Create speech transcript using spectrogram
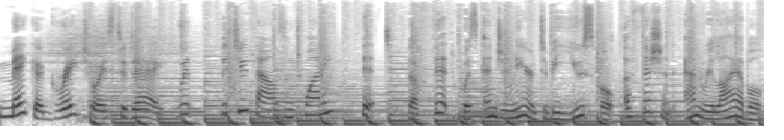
Make a great choice today with the 2020 Fit. The Fit was engineered to be useful, efficient, and reliable.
